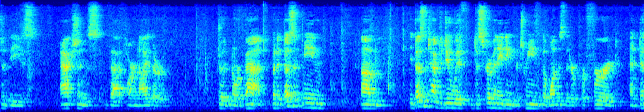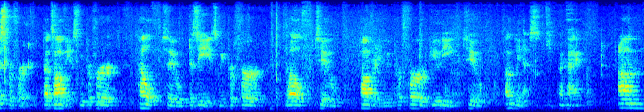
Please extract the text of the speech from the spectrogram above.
to these actions that are neither good nor bad, but it doesn't mean, um, it doesn't have to do with discriminating between the ones that are preferred and dispreferred. That's obvious. We prefer health to disease. We prefer wealth to poverty. We prefer beauty to ugliness, okay? Um,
